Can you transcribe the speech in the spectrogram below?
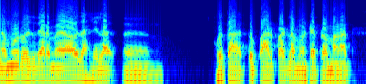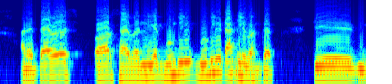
नमो रोजगार मेळावा झालेला होता तो पार पडला मोठ्या प्रमाणात. आणि त्यावेळेस पवार साहेबांनी एक गुगली गुगली टाकली म्हणतात की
